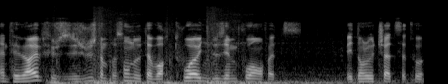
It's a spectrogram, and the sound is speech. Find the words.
Elle me fait marrer parce que j'ai juste l'impression de t'avoir toi une deuxième fois en fait. Mais dans le chat, ça toi.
